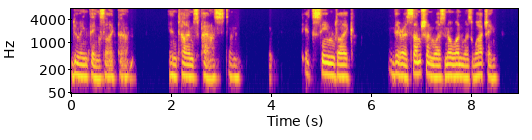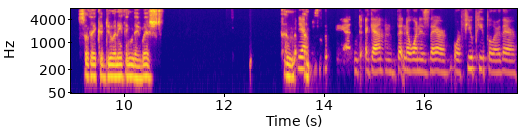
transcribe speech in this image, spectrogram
doing things like that in times past and it seemed like their assumption was no one was watching, so they could do anything they wished. And, yeah, and, and again, that no one is there, or few people are there,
